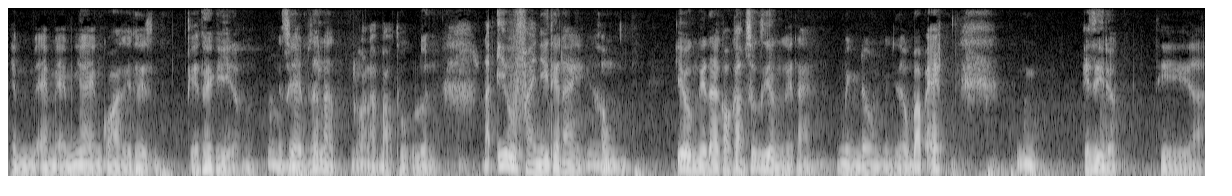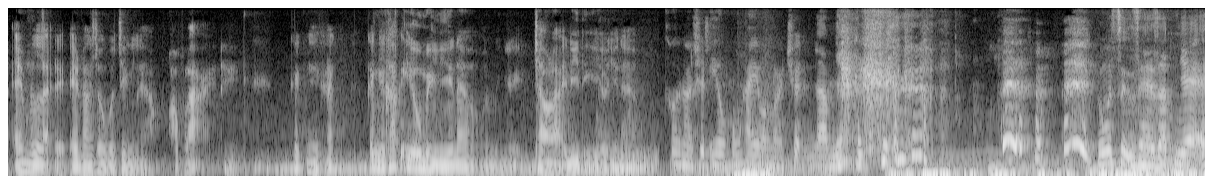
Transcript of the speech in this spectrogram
Em em em nghĩ là em qua cái thời cái thời kỳ đó. Ừ. ngày xưa em rất là gọi là bảo thủ luôn là yêu phải như thế này Ừ. không yêu người ta có cảm xúc riêng của người ta mình đâu mình đâu bắp ép Ừ, cái gì được. Thì uh, em lại em đang trong quá trình là học, học lại để cách người khác cách người khác yêu mình như thế nào và mình trao lại đi tình yêu như thế nào. Thôi nói chuyện yêu không hay bằng nói chuyện làm nhạc có một sự dè dặt nhẹ.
